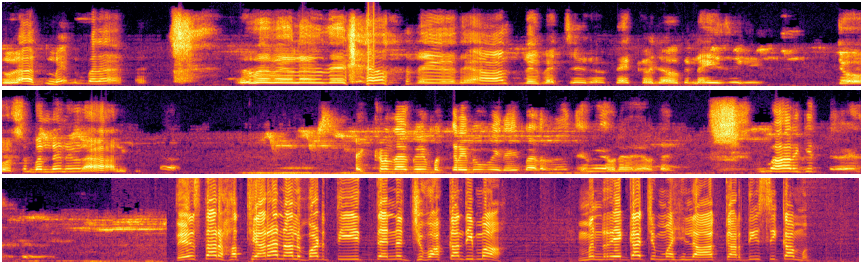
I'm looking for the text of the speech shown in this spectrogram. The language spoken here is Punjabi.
ਰਾਤ ਮੈਨੂੰ ਪਤਾ ਮੈਂ ਮੈਂ ਉਹਨਾਂ ਨੂੰ ਦੇਖਿਆ ਤੇ ਉਹਦੇ ਹਾਲ ਦੇ ਵਿੱਚ ਦੇਖਣ ਯੋਗ ਨਹੀਂ ਸੀ। ਜੋ ਉਸ ਬੰਦੇ ਨੇ ਉਹਦਾ ਹਾਲ ਕੀਤਾ। ਦੇਖਣ ਦਾ ਕੋਈ ਬੱਕਰੇ ਨੂੰ ਵੀ ਨਹੀਂ ਬਣਦਾ, ਜਿਵੇਂ ਉਹਨੇ ਉਹਨੇ ਬਾਹਰ ਕੀਤੇ ਹੋਏ ਹਥਿਆਰਾਂ ਨਾਲ ਵੱਢਤੀ ਤਿੰਨ ਜਵਾਕਾਂ ਦੀ ਮਾਂ। ਮਨਰੇਗਾ 'ਚ ਮਹਿਲਾ ਕਰਦੀ ਸੀ ਕੰਮ।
